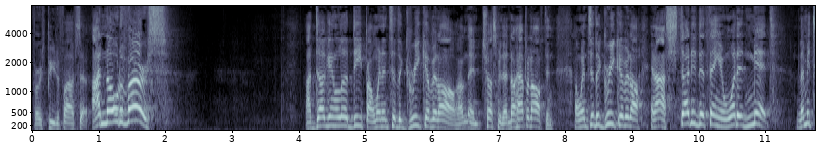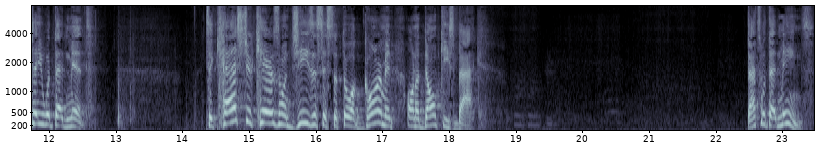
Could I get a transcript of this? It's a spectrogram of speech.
1 Peter 5 7. I know the verse. I dug in a little deeper. I went into the Greek of it all. And trust me, that don't happen often. I went to the Greek of it all and I studied the thing and what it meant. Let me tell you what that meant. To cast your cares on Jesus is to throw a garment on a donkey's back. That's what that means.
